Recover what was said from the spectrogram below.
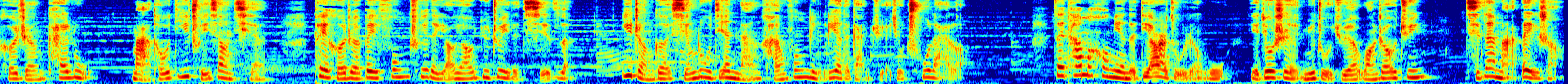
和人开路，马头低垂向前，配合着被风吹得摇摇欲坠的旗子。一整个行路艰难、寒风凛冽的感觉就出来了。在他们后面的第二组人物，也就是女主角王昭君，骑在马背上。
